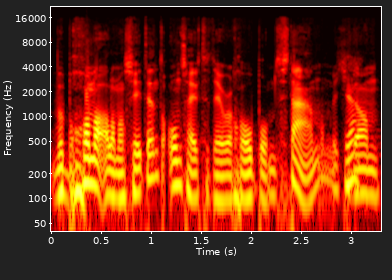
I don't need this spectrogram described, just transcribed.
We begonnen allemaal zittend. Ons heeft het heel erg geholpen om te staan. Omdat je Ja. dan,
